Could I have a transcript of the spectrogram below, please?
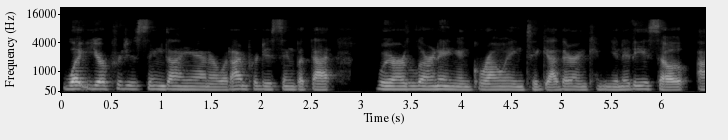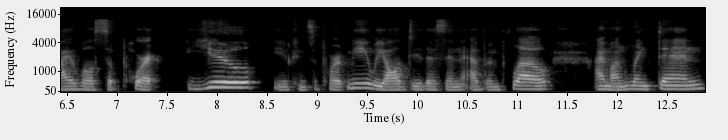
what you're producing, Diane, or what I'm producing, but that we're learning and growing together in community. So I will support you. You can support me. We all do this in ebb and flow. I'm on LinkedIn,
